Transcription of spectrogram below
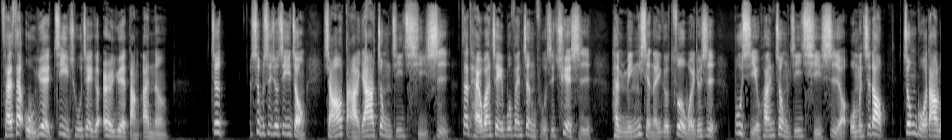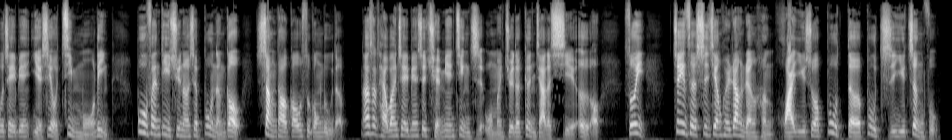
才在五月寄出这个二月档案呢？这是不是就是一种想要打压重击骑士？在台湾这一部分政府是确实很明显的一个作为，就是不喜欢重击骑士哦。我们知道中国大陆这边也是有禁摩令，部分地区呢是不能够上到高速公路的。那在台湾这边是全面禁止，我们觉得更加的邪恶哦。所以这一次事件会让人很怀疑，说不得不质疑政府，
